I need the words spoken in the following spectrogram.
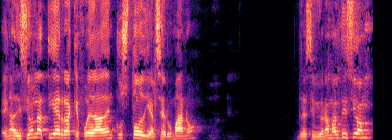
En adición, la tierra que fue dada en custodia al ser humano recibió una maldición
